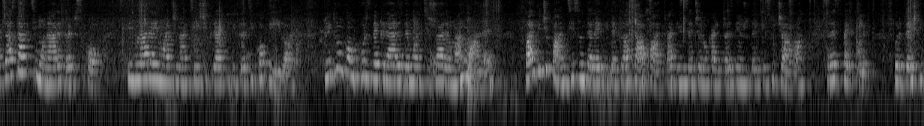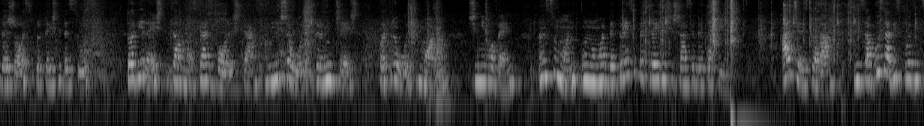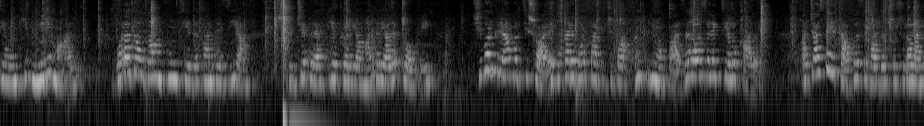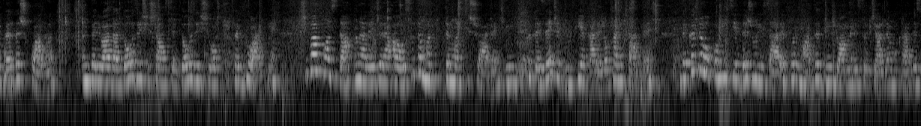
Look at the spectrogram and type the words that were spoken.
Această acțiune are drept scop stimularea imaginației și creativității copiilor printr-un concurs de creare de mărțișoare manuale. Participanții sunt elevii de clasa a 4 din 10 localități din județul Suceava, respectiv Pârtești de jos, Pârtești de sus, Todirești, Zamăstea, Zvorăștea, Milișăuri, Grănicești, Pătrăuți, Moana și Mihoveni, însumând un număr de 336 de copii. Acestora li s-a pus la dispoziție un kit minimal, vor adăuga în funcție de fantezia și priceperea fiecăruia materiale proprii și vor crea mărțișoare cu care vor participa în primă fază la o selecție locală. Această etapă se va desfășura la nivel de școală, în perioada 26-28 februarie și va consta în alegerea a 100 de mărțișoare, din câte 10 din fiecare localitate, de către o comisie de jurizare formată din doamnele social-democrate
